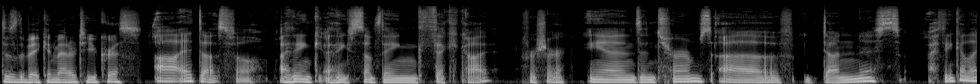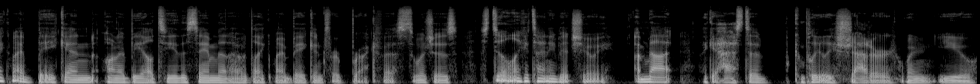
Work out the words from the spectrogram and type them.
Does the bacon matter to you, Chris? Uh, it does, Phil. I think I think something thick cut for sure. And in terms of doneness, I think I like my bacon on a BLT the same that I would like my bacon for breakfast, which is still like a tiny bit chewy. I'm not like it has to completely shatter when you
